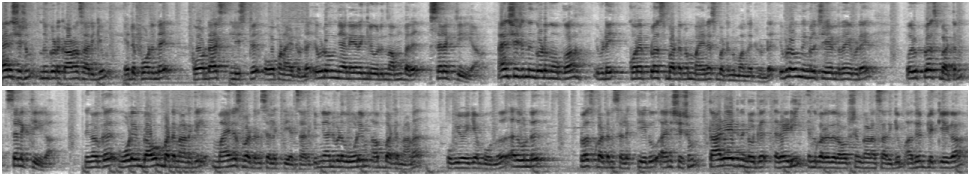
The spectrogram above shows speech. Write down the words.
അതിനുശേഷം നിങ്ങൾക്ക് ഇവിടെ കാണാൻ സാധിക്കും എന്റെ ഫോണിന്റെ കോൺടാക്ട്സ് ലിസ്റ്റ് ഓപ്പൺ ആയിട്ടുണ്ട്. ഇവിടെ നിന്ന് ഞാൻ ഏതെങ്കിലും ഒരു നമ്പർ സെലക്ട് ചെയ്യുകയാണ്. അതിനുശേഷം നിങ്ങളുടെ നോക്കുക ഇവിടെ കുറേ പ്ലസ് ബട്ടണും മൈനസ് ബട്ടണും വന്നിട്ടുണ്ട്. ഇവിടെ നിങ്ങൾ ചെയ്യേണ്ടത് ഇവിടെ ഒരു പ്ലസ് ബട്ടൺ സെലക്ട് ചെയ്യുക. നിങ്ങൾക്ക് വോളിയം ഡൗൺ ബട്ടൺ ആണെങ്കിൽ മൈനസ് ബട്ടൺ സെലക്ട് ചെയ്യാൻ സാധിക്കും. ഞാനിവിടെ വോളിയം അപ്പ് ബട്ടൺ ആണ് ഉപയോഗിക്കാൻ പോകുന്നത്. അതുകൊണ്ട് പ്ലസ് ബട്ടൺ സെലക്ട് ചെയ്തു. അതിനുശേഷം താഴെയായിട്ട് നിങ്ങൾക്ക് റെഡി എന്ന് പറയുന്ന ഒരു ഓപ്ഷൻ കാണാൻ സാധിക്കും. അതിൽ ക്ലിക്ക് ചെയ്യുക.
